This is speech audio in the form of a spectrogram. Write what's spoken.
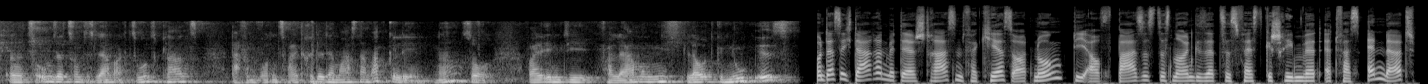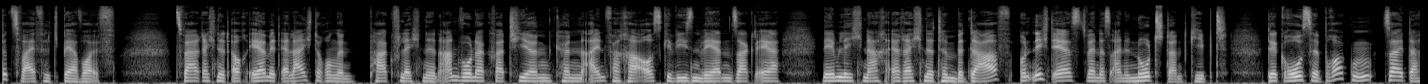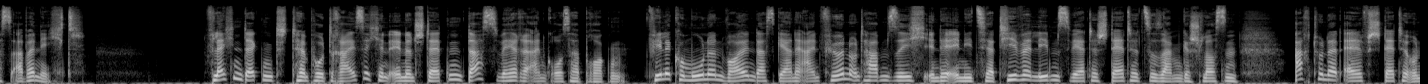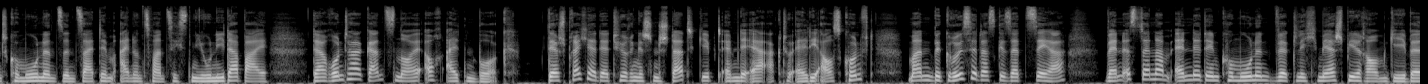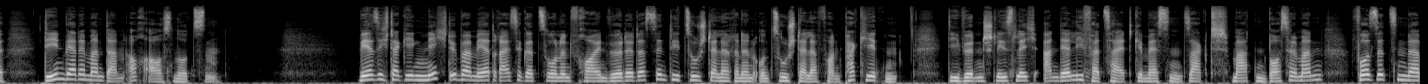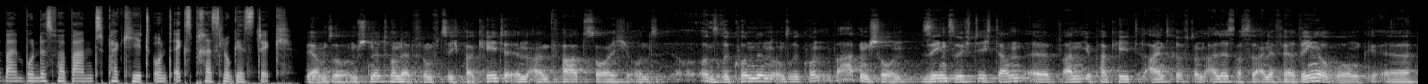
äh, zur Umsetzung des Lärmaktionsplans. Davon wurden zwei Drittel der Maßnahmen abgelehnt, ne? so, weil eben die Verlärmung nicht laut genug ist. Und dass sich daran mit der Straßenverkehrsordnung, die auf Basis des neuen Gesetzes festgeschrieben wird, etwas ändert, bezweifelt Berwolf. Zwar rechnet auch er mit Erleichterungen. Parkflächen in Anwohnerquartieren können einfacher ausgewiesen werden, sagt er, nämlich nach errechnetem Bedarf und nicht erst, wenn es einen Notstand gibt. Der große Brocken sei das aber nicht. Flächendeckend Tempo 30 in Innenstädten, das wäre ein großer Brocken. Viele Kommunen wollen das gerne einführen und haben sich in der Initiative Lebenswerte Städte zusammengeschlossen. 811 Städte und Kommunen sind seit dem 21. Juni dabei, darunter ganz neu auch Altenburg. Der Sprecher der thüringischen Stadt gibt MDR aktuell die Auskunft, man begrüße das Gesetz sehr, wenn es denn am Ende den Kommunen wirklich mehr Spielraum gebe. Den werde man dann auch ausnutzen. Wer sich dagegen nicht über mehr 30er-Zonen freuen würde, das sind die Zustellerinnen und Zusteller von Paketen. Die würden schließlich an der Lieferzeit gemessen, sagt Martin Bosselmann, Vorsitzender beim Bundesverband Paket- und Expresslogistik. Wir haben so im Schnitt 150 Pakete in einem Fahrzeug und unsere Kundinnen, unsere Kunden warten schon sehnsüchtig dann, äh, wann ihr Paket eintrifft und alles, was zu einer Verringerung äh,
